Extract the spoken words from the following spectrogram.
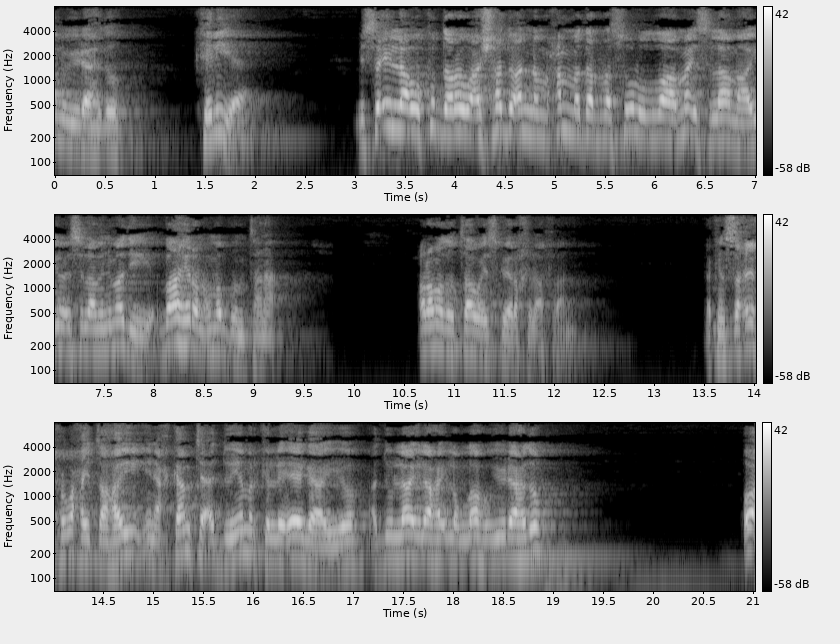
inuu yidhaahdo. Keliya mise ilaa uu ku daro wa ashhadu anna muxammadan rasuulullah. Ma islaamaayo islaamnimadii daahiran uma guntana. Culammadu taa way isku yaro khilaafaan. Laakiin saxiixu waxay tahay in axkaamta adduunye marka la eegaayo hadduu laa ilaaha ila allahu yidhaahdo oo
